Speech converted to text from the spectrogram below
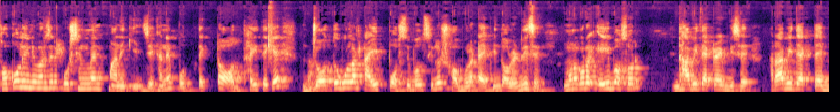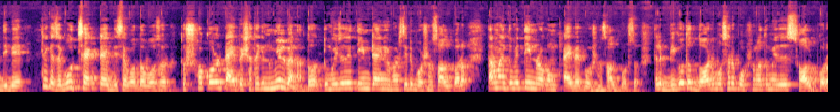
সকল ইউনিভার্সিটি কোশ্চেন ব্যাংক মানে কি? যেখানে প্রত্যেকটা অধ্যায় থেকে যতগুলা টাইপ পসিবল ছিল, সবগুলা টাইপ কিন্তু অলরেডি দিছে। মনে করো এই বছর ঢাবিতে এক টাইপ দিছে, রাবিতে এক টাইপ দিবে, ঠিক আছে, গুচ্ছে এক টাইপ দিছে গত বছর, তো সকল টাইপের সাথে কিন্তু মিলবে না। তো তুমি যদি তিনটা ইউনিভার্সিটি প্রশ্ন সলভ করো, তার মানে তুমি তিন রকম টাইপের প্রশ্ন সলভ করছ। তাহলে বিগত দশ বছরের প্রশ্নগুলো তুমি যদি সলভ করো,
